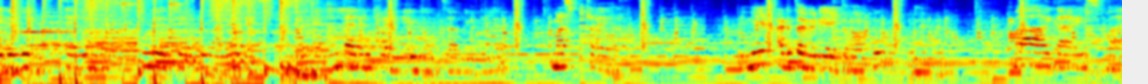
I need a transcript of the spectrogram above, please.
എരിവും എല്ലാം പുളി ഒക്കെ ഉണ്ട് നല്ല ടേസ്റ്റ് ഉണ്ട് എല്ലാവരും ട്രൈ ചെയ്ത് നോക്കുക വീട്ടിൽ മസ്റ്റ് ട്രൈ ആണ് ഇനി അടുത്ത വീഡിയോ ആയിട്ട് നോക്ക്. ബൈ ഗൈസ് ബൈ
